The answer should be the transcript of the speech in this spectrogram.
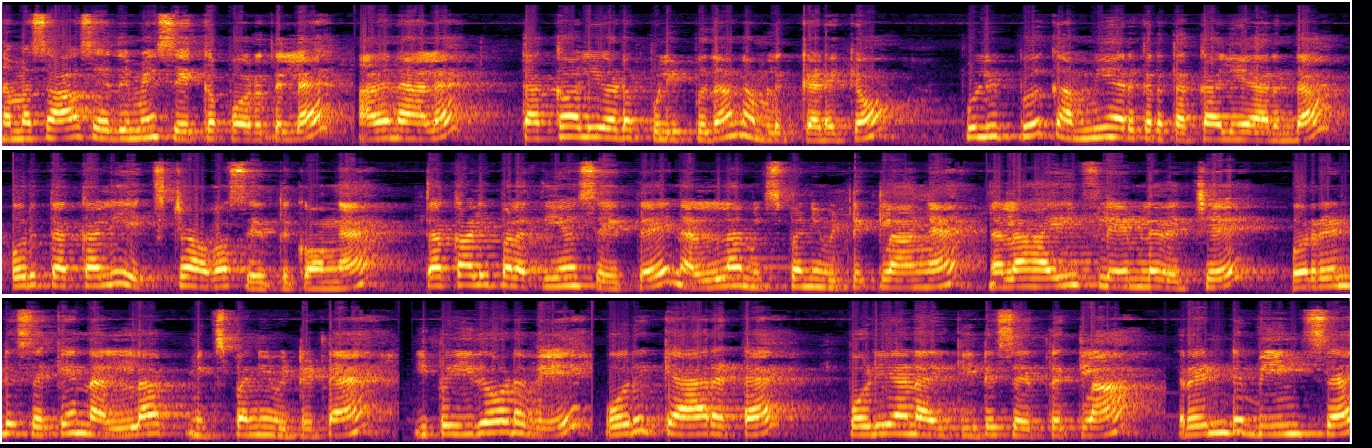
நம்ம சாஸ் எதுவுமே சேர்க்க போறதில்ல. அதனால தக்காளியோட புளிப்பு தான் நம்மளுக்கு கிடைக்கும். புளிப்பு கம்மியா இருக்கிற தக்காளியா இருந்தா ஒரு தக்காளி எக்ஸ்ட்ராவா சேர்த்துக்கோங்க. தக்காளி பழத்தையும் சேர்த்து நல்லா மிக்ஸ் பண்ணி விட்டுக்கலாங்க. நல்லா ஹை ஃப்ளேம்ல வச்சு ஒரு ரெண்டு செகண்ட் நல்லா மிக்ஸ் பண்ணி விட்டுட்டேன். இப்போ இதோடவே ஒரு கேரட்டை பொடியா நறுக்கிட்டு சேர்த்துக்கலாம். ரெண்டு பீன்ஸை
